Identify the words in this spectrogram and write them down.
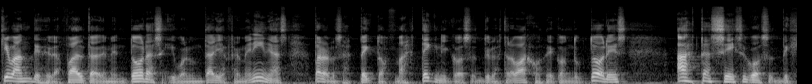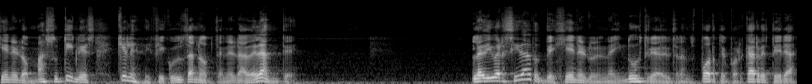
que van desde la falta de mentoras y voluntarias femeninas para los aspectos más técnicos de los trabajos de conductores, hasta sesgos de género más sutiles que les dificultan obtener adelante. La diversidad de género en la industria del transporte por carretera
